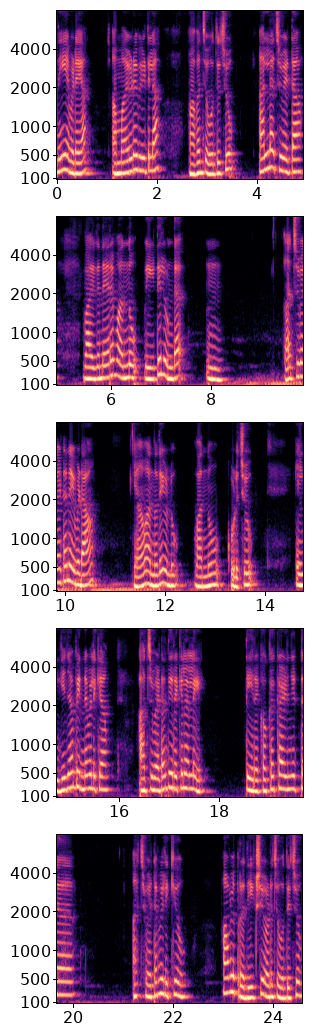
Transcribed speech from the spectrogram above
നീ എവിടെയാ? അമ്മായിയുടെ വീട്ടിലാ? അവൻ ചോദിച്ചു. അല്ല അച്ചുവേട്ടാ. വൈകുന്നേരം വന്നു. വീട്ടിലുണ്ട്. അച്ചുവേട്ടൻ എവിടാ? ഞാൻ വന്നതേ ഉള്ളൂ. വന്നു കുളിച്ചു. എങ്കിൽ ഞാൻ പിന്നെ വിളിക്കാം. അച്ചുവേട്ടൻ തിരക്കിലല്ലേ? തിരക്കൊക്കെ കഴിഞ്ഞിട്ട് അച്ചുവേട്ടൻ വിളിക്കുമോ അവൾ പ്രതീക്ഷയോടെ ചോദിച്ചു.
